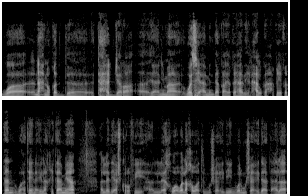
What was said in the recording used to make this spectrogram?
ونحن قد تحجر يعني ما وسع من دقائق هذه الحلقة حقيقة وأتينا إلى ختامها. الذي أشكر فيه الإخوة والأخوات المشاهدين والمشاهدات على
